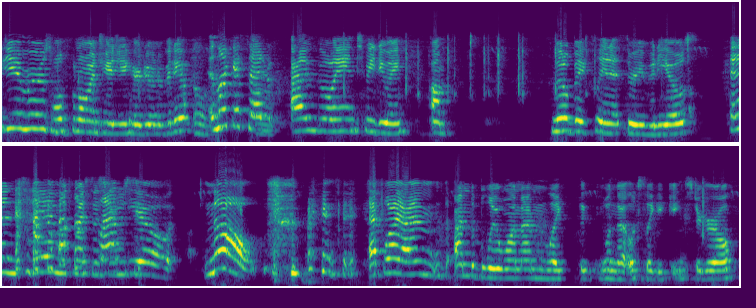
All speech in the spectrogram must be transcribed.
Hey Jammers, Wolf101 JJ here doing a video. Oh. And like I said, I'm going to be doing um Little Big Planet 3 videos. And today I'm with my sisters. No! FYI, I'm, I'm the blue one. I'm like the one that looks like a gangster girl.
